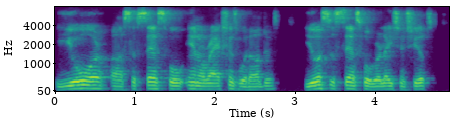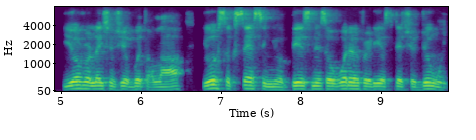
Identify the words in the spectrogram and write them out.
your uh, successful interactions with others, your successful relationships, your relationship with Allah, your success in your business or whatever it is that you're doing.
